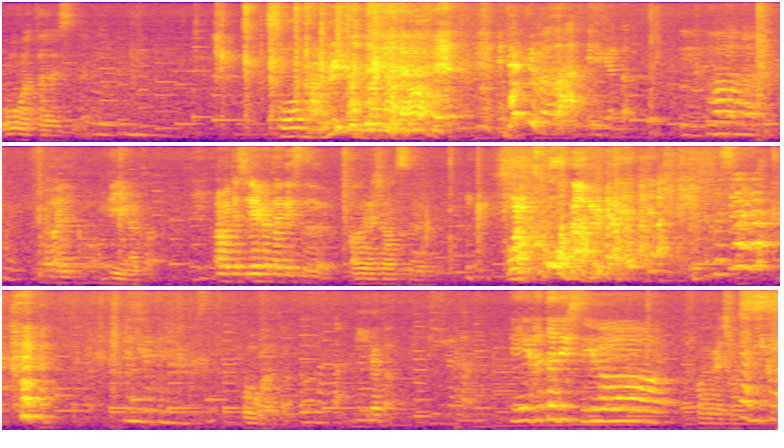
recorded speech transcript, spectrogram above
大型ですねそうなるやん。だから。えたくまは A 型うんあまだいいか。B 型あ、私 A 型です。お願いしますほら、こうなるやん。星は何型になります？大型。B 型。B 型。A 型ですよ。お願いします。大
